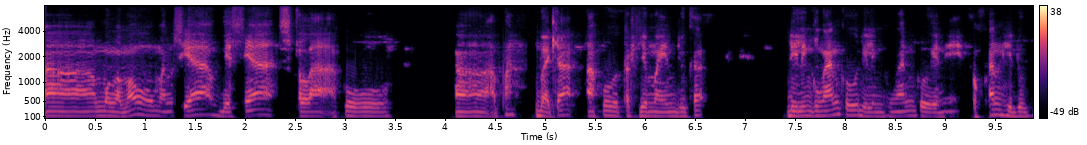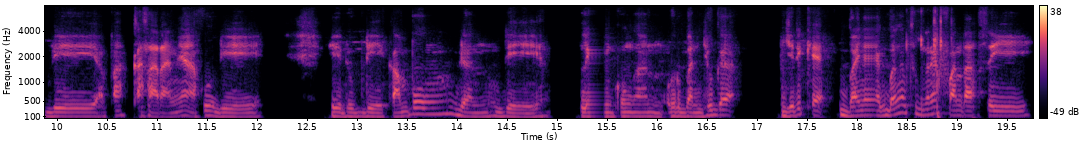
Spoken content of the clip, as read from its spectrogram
uh, mau nggak mau manusia biasanya setelah aku uh, apa baca aku terjemahin juga di lingkunganku di lingkunganku ini. Aku kan hidup di apa kasarannya aku di hidup di kampung dan di lingkungan urban juga. Jadi kayak banyak banget sebenarnya fantasi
